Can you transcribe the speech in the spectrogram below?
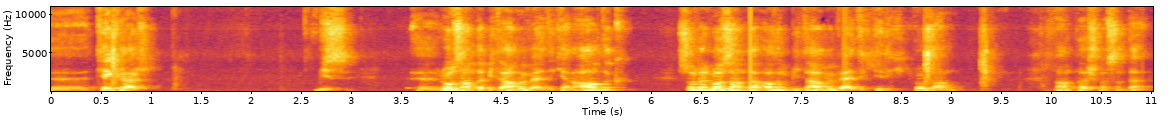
e, tekrar biz e, Lozan'da bir daha mı verdik? Yani aldık sonra Lozan'da alın bir daha mı verdik dedik. Lozan Antlaşması'nda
